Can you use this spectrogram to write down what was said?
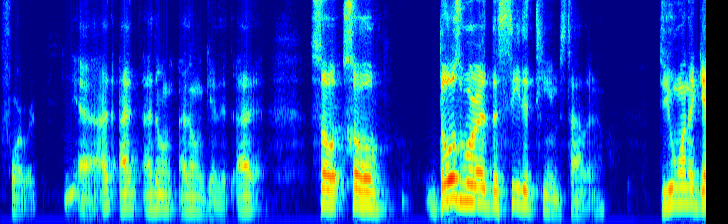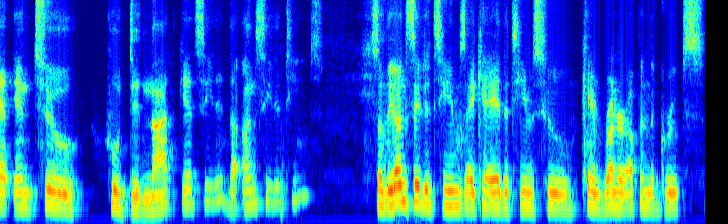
forward. Yeah, I, I, I don't I don't get it. I, so so those were the seeded teams, Tyler. Do you want to get into who did not get seeded, the unseeded teams? So the unseeded teams, aka the teams who came runner up in the groups,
